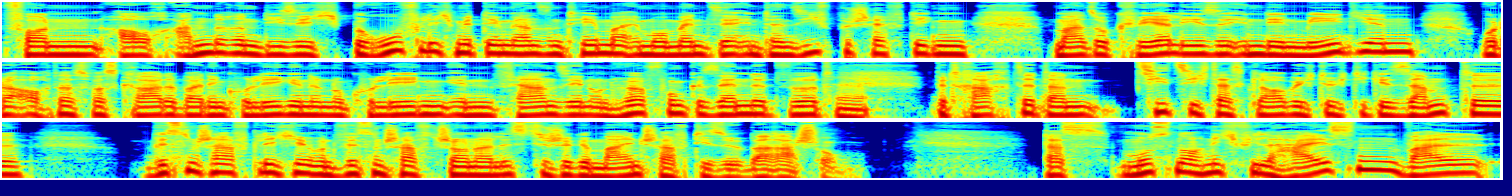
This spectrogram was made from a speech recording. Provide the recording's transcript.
von auch anderen, die sich beruflich mit dem ganzen Thema im Moment sehr intensiv beschäftigen, mal so querlese in den Medien oder auch das, was gerade bei den Kolleginnen und Kollegen in Fernsehen und Hörfunk gesendet wird, ja. betrachtet, dann zieht sich das, glaube ich, durch die gesamte wissenschaftliche und wissenschaftsjournalistische Gemeinschaft, diese Überraschung. Das muss noch nicht viel heißen, weil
